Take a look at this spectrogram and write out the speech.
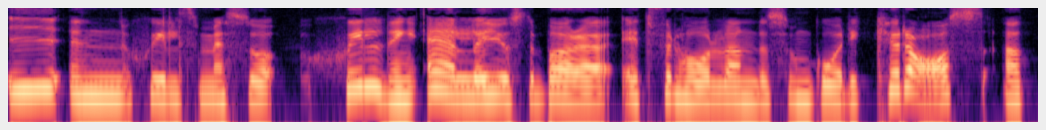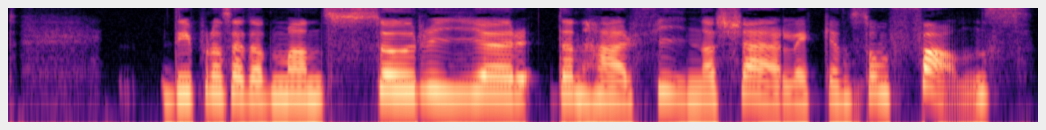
i en skilsmässoskildring, eller just bara ett förhållande som går i kras, att det är på något sätt att man sörjer den här fina kärleken som fanns.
